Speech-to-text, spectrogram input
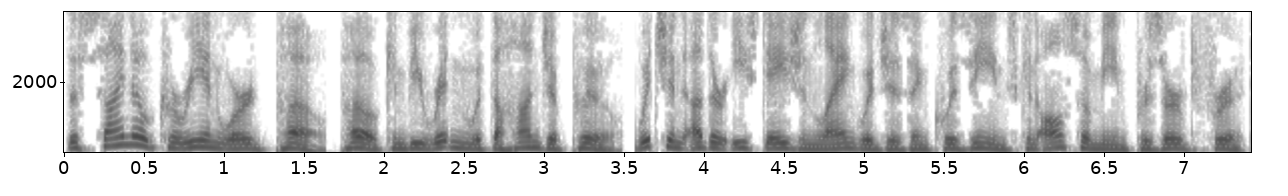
The Sino-Korean word po, po can be written with the Hanja pu, which in other East Asian languages and cuisines can also mean preserved fruit.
